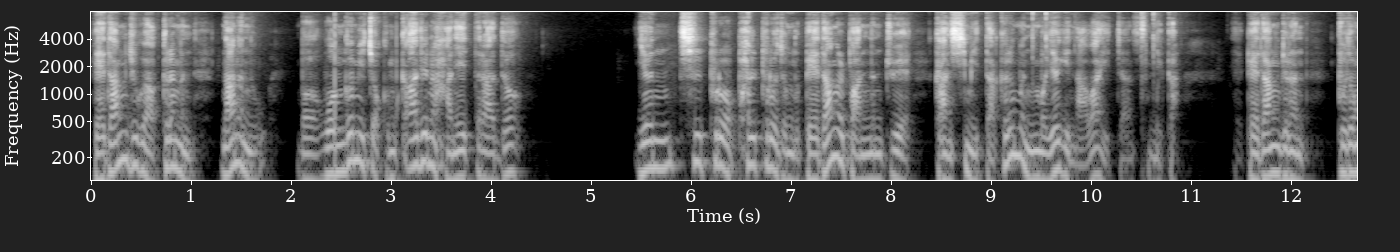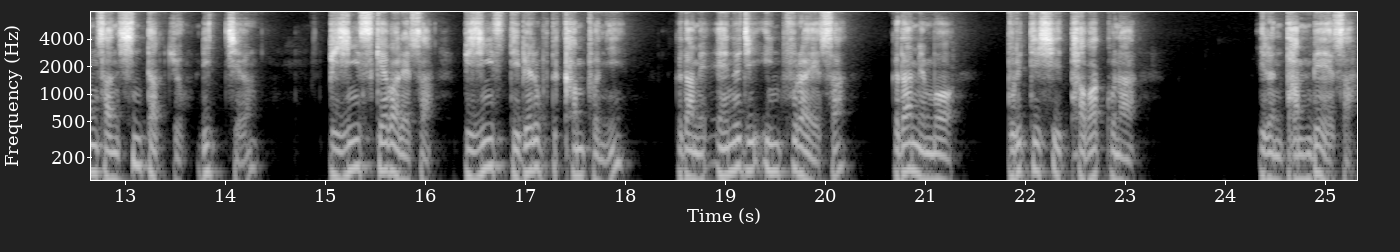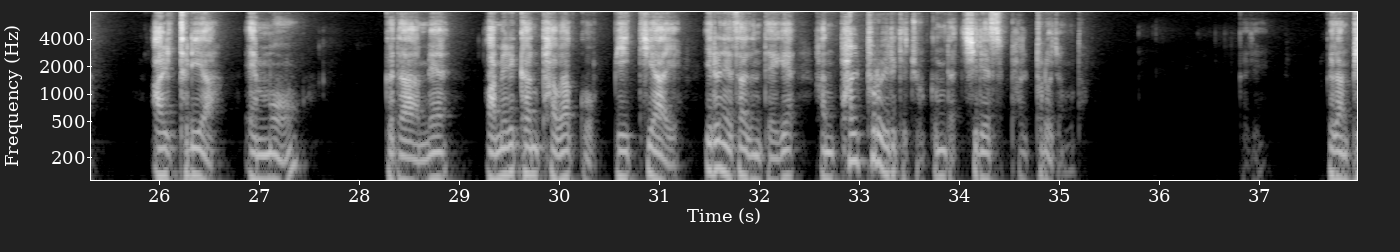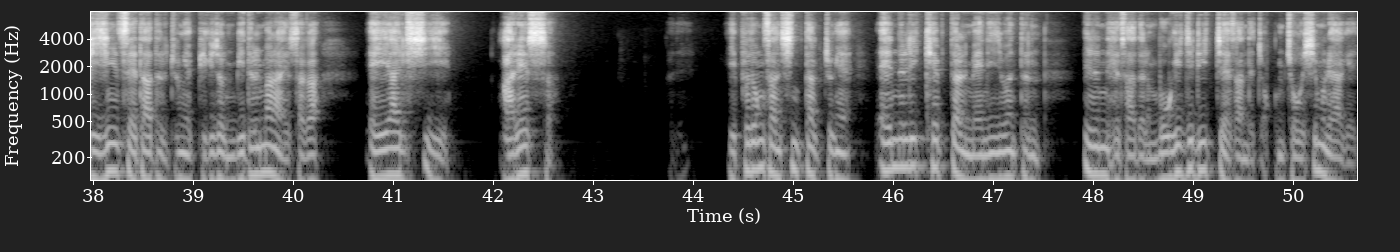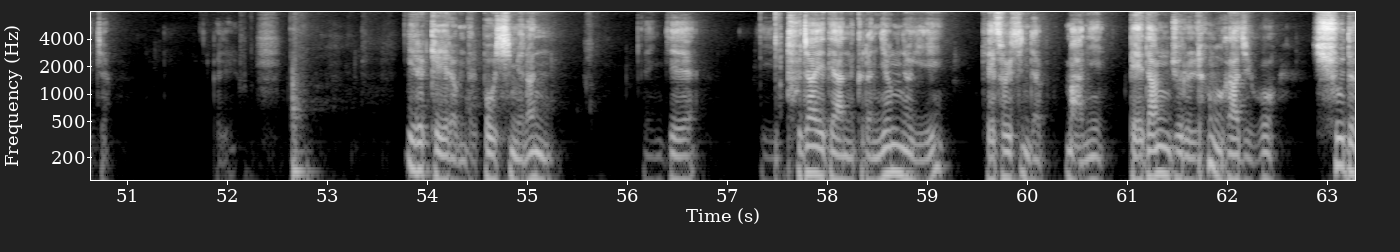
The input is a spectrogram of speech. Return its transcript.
배당주가 그러면 나는 뭐 원금이 조금 까지는 한이 있더라도 연 7% 8% 정도 배당을 받는 주에 관심이 있다. 그러면 뭐 여기 나와 있지 않습니까 배당주는 부동산 신탁주 리츠 비즈니스 개발회사 비즈니스 디벨롭트 컴퍼니 그다음에 에너지 인프라 회사 그다음에 뭐 브리티시 타바코나 이런 담배 회사 알트리아 엠모 그다음에 아메리칸 타바코 BTI 이런 회사들은 대개 한 8% 이렇게 줄 겁니다. 7에서 8% 정도. 그지? 그 다음 비즈니스 회사들 중에 비교적 믿을만한 회사가 ARCE, RS. 이 부동산 신탁 중에 에너리 캐피탈 매니지먼트는 이런 회사들은 모기지 리츠 회사인데 조금 조심을 해야겠죠. 이렇게 여러분들 보시면은 이제 이 투자에 대한 그런 영역이 계속해서 이제 많이 배당주를 넘어가지고 슈드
